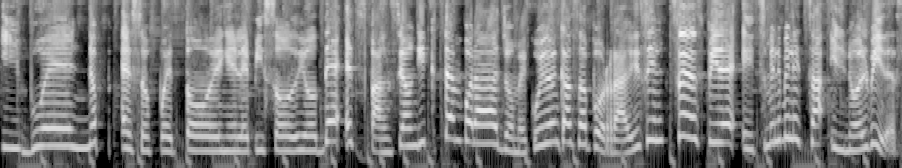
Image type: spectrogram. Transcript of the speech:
Y bueno, eso fue todo en el episodio de Expansión Geek temporada Yo me cuido en casa por Radio Isil. Se despide It's Mil Militza y no olvides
